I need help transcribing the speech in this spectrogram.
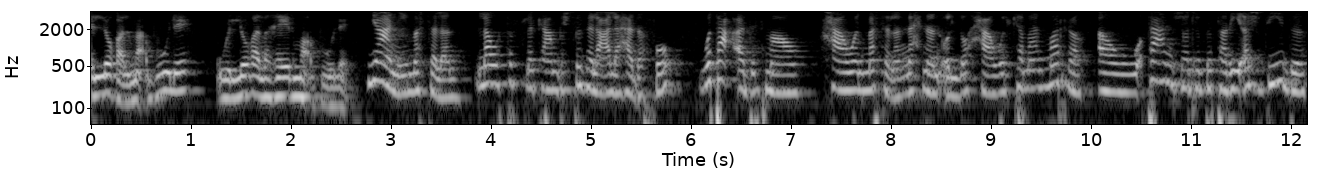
اللغة المقبولة واللغة الغير مقبولة. يعني مثلا لو طفلك عم بيشتغل على هدفه وتعقدت معه. حاول مثلا نحن نقول له حاول كمان مرة. أو تعال نجرب بطريقة جديدة.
